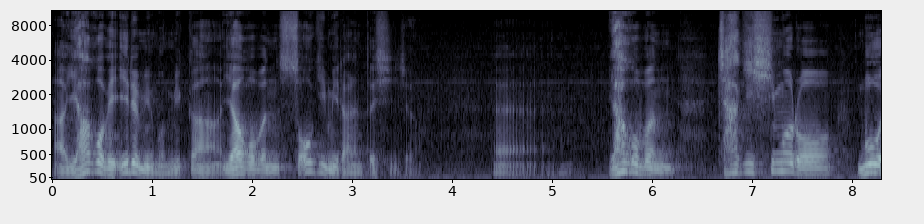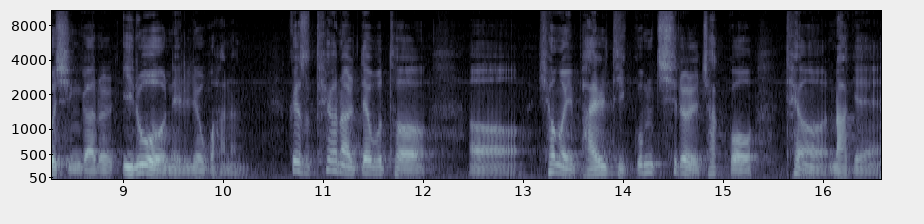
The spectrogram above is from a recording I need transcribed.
아, 야곱의 이름이 뭡니까? 야곱은 쏘김이라는 뜻이죠. 에, 야곱은 자기 힘으로 무엇인가를 이루어내려고 하는. 그래서 태어날 때부터 어, 형의 발 뒤꿈치를 잡고 태어나게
